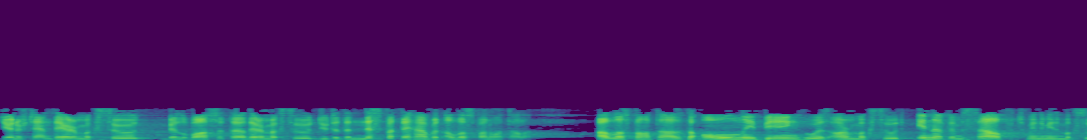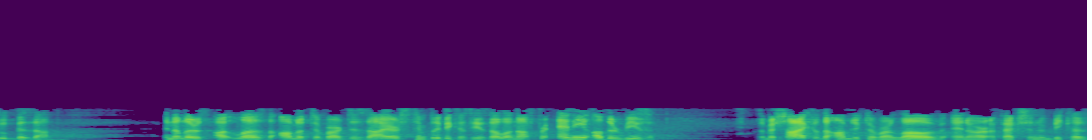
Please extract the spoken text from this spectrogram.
Do you understand? They are maqsood bil wasita, they are maqsood due to the nisbat they have with Allah subhanahu wa ta'ala. Allah subhanahu wa ta'ala is the only being who is our maqsood in of himself, which means, maqsood bizat. In other words, Allah is the object of our desire simply because He is Allah, not for any other reason. The Mashaykh are the object of our love and our affection because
